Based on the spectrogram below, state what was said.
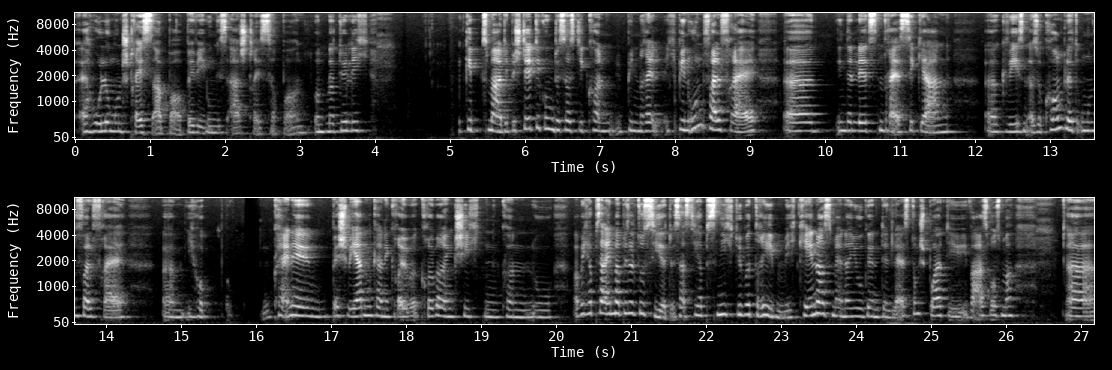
Erholung und Stressabbau. Bewegung ist auch Stressabbau. Und, und natürlich gibt es mir auch die Bestätigung, das heißt, ich, kann, ich, bin, ich bin unfallfrei äh, in den letzten 30 Jahren äh, gewesen, also komplett unfallfrei. Ähm, ich habe keine Beschwerden, keine gröber, gröberen Geschichten, kann aber ich habe es auch immer ein bisschen dosiert. Das heißt, ich habe es nicht übertrieben. Ich kenne aus meiner Jugend den Leistungssport, ich, weiß, was man, äh,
